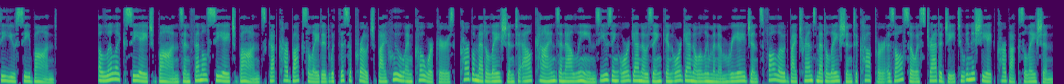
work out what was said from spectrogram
CuC bond. Allylic CH bonds and phenyl CH bonds got carboxylated with this approach by Hu and coworkers. Carbometalation to alkynes and allenes using organozinc and organoaluminum reagents followed by transmetallation to copper is also a strategy to initiate carboxylation.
